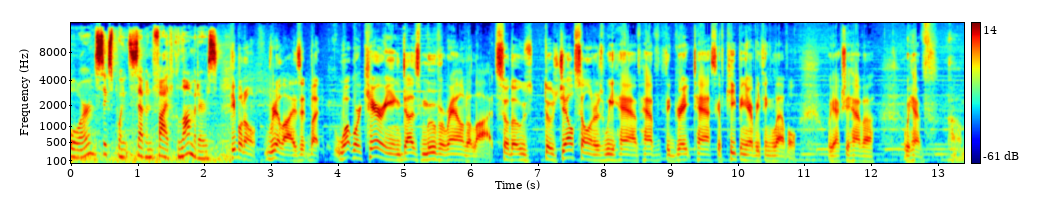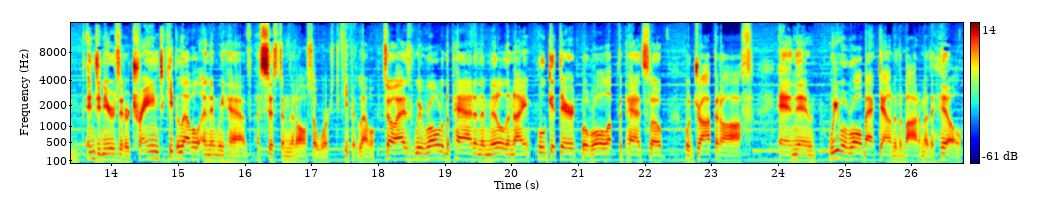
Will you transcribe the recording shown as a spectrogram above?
or 6.75 kilometers. People don't realize it, but what we're carrying does move around a lot. So those those JEL cylinders we have have the great task of keeping everything level. We actually have a we have um, engineers that are trained to keep it level, and then we have a system that also works to keep it level. So as we roll to the pad in the middle of the night, we'll get there, we'll roll up the pad slope, we'll drop it off, and then we will roll back down to the bottom of the hill.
